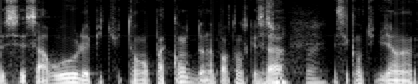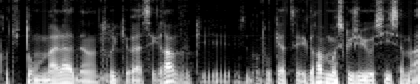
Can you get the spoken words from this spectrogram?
et ça roule, et puis tu t'en rends pas compte de l'importance que Bien ça a. sûr, ouais. Et c'est quand tu deviens, quand tu tombes malade, un truc assez grave. Qui, dans ton cas, c'est grave. Moi, ce que j'ai eu aussi, ça m'a,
